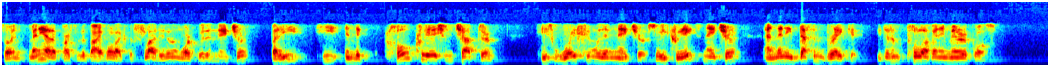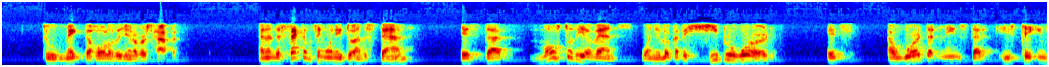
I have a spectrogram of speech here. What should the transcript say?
So in many other parts of the Bible, like the flood, he doesn't work within nature, but he, he in the whole creation chapter, he's working within nature. So he creates nature and then he doesn't break it. He doesn't pull off any miracles to make the whole of the universe happen. And then the second thing we need to understand is that most of the events, when you look at the Hebrew word, it's a word that means that he's taking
